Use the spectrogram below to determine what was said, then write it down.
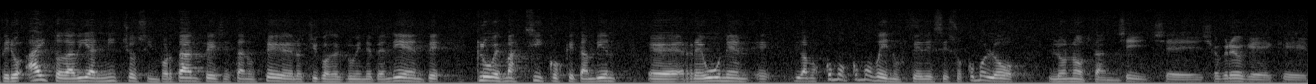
pero hay todavía nichos importantes, están ustedes, los chicos del Club Independiente, clubes más chicos que también eh, reúnen, eh, digamos, ¿cómo, ¿cómo ven ustedes eso? ¿Cómo lo, lo notan? Sí, yo creo que,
